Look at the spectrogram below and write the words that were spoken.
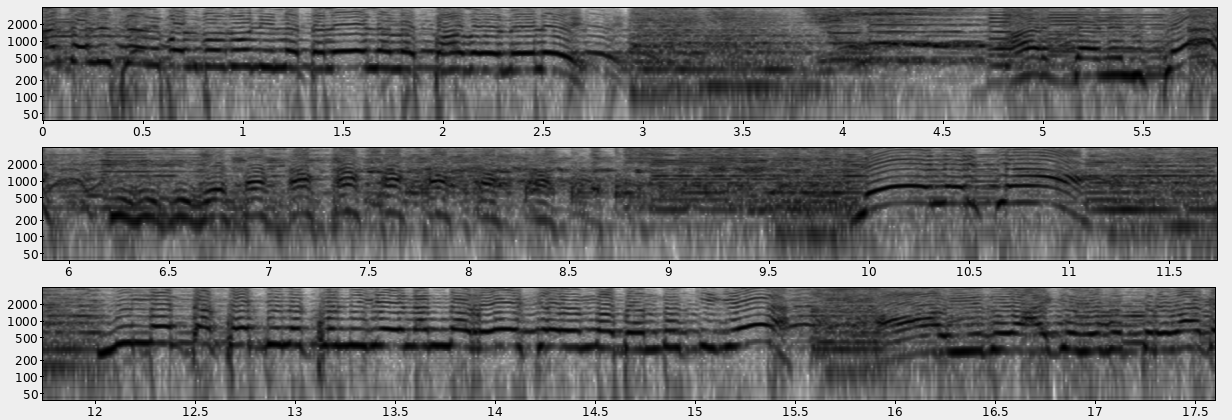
ಅರ್ಧ ನಿಮಿಷದಲ್ಲಿ ಬಂದ್ಬೋದು ನಿನ್ನ ತಲೆ, ನನ್ನ ಪಾದದ ಮೇಲೆ. ಅರ್ಧ ನಿಮಿಷ. ಲೇ ನರ್ಸ ನಿನ್ನಂತ ಕೊಬ್ಬಿನ ಕುಣಿಗೆ ನನ್ನ ರೋಷ ಎಂಬ ಬಂದೂಕಿಗೆ ಆ ಇದು ಆಗಿ ಹೋಗುತ್ತಿರುವಾಗ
